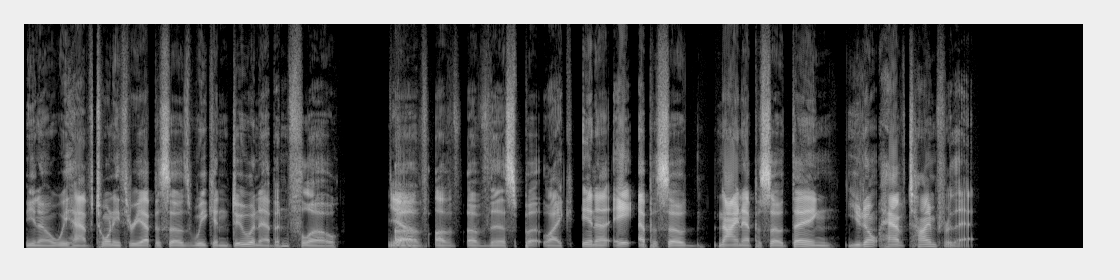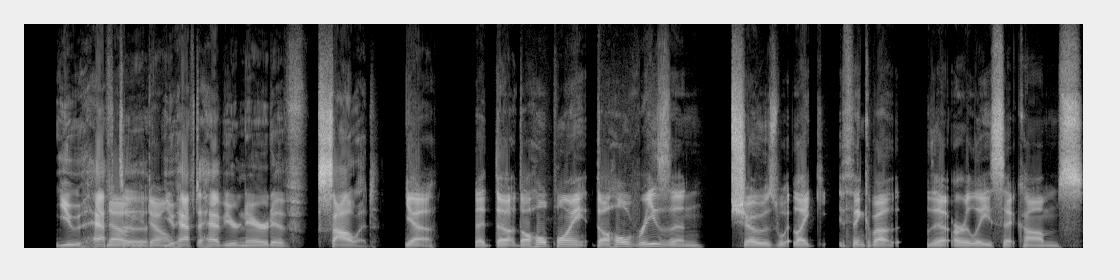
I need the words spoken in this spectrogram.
you know, we have 23 episodes, we can do an ebb and flow yeah of of of this, but like in a eight episode, nine episode thing, you don't have time for that. You have No, to you don't. you have to have your narrative solid. Yeah. That the the whole point, the whole reason shows what like think about the early sitcoms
